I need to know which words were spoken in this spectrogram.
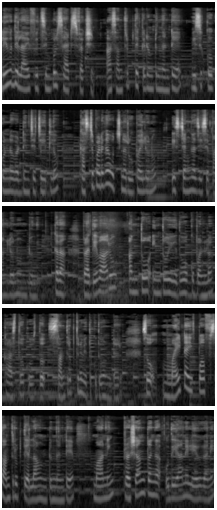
Live the life with simple satisfaction ఆ సంతృప్తి ఎక్కడ ఉంటుందంటే విసుక్కోకుండా వడ్డించే చేతిలో కష్టపడగా వచ్చిన రూపాయిలోనూ ఇష్టంగా చేసే పనిలోనూ ఉంటుంది. కదా? ప్రతివారు అంతో ఇంతో ఏదో ఒక పనిలో కాస్తో కోస్తో సంతృప్తిని వెతుకుతూ ఉంటారు. సో మై టైప్ ఆఫ్ సంతృప్తి ఎలా ఉంటుందంటే మార్నింగ్ ప్రశాంతంగా ఉదయాన్నే లేవగానే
